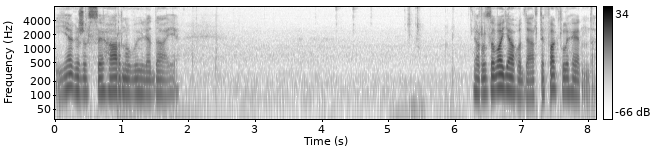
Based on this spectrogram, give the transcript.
Як же все гарно виглядає. Грозова ягода, артефакт легенда.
